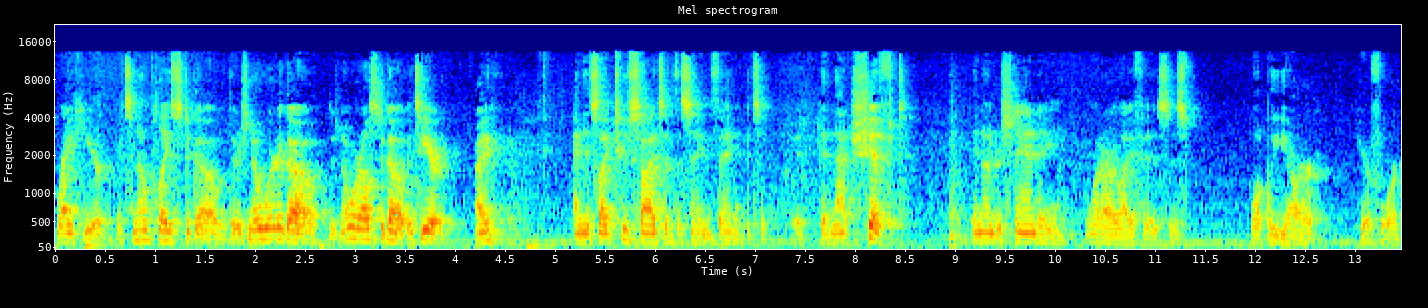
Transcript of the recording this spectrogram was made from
right here. It's no place to go. There's nowhere to go. There's nowhere else to go. It's here, right? and it's like two sides of the same thing. It's a, it, and that shift in understanding what our life is is what we are here for.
